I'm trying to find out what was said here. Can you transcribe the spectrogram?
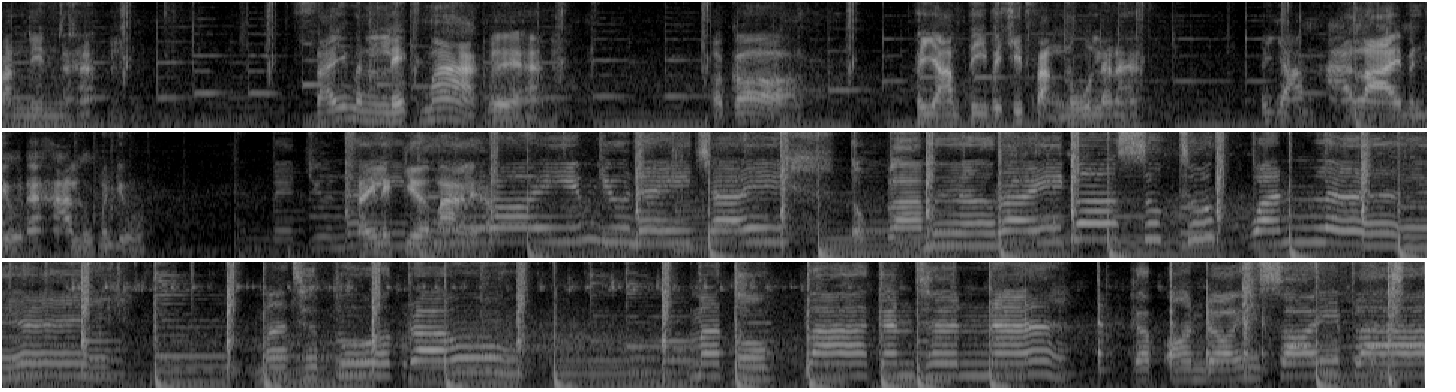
ปันนินนะฮะ ไซส์มันเล็กมากเลยฮะ แล้วก็พยายามตีไปชิดฝั่งนู้นแล้วนะฮะ พยายามหาลายมันอยู่นะ หาหลุมมันอยู่ ไซส์เล็กเยอะมากเลยครับตกปลาเมื่อไรก็สุขทุกวันเลย มาเถอพวกเรา มาตกปลากันเถอะนะ กับอ่อนดอยซอยปลา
